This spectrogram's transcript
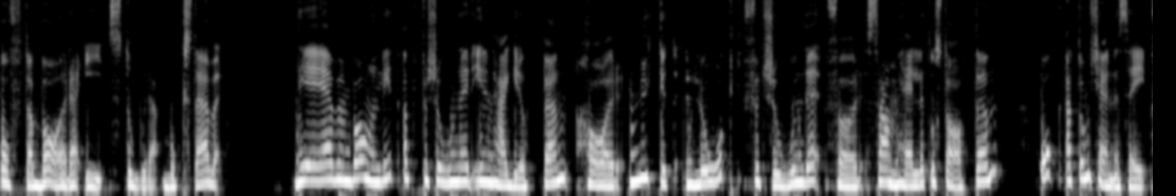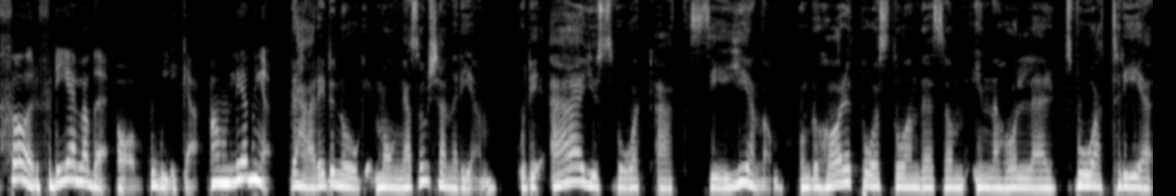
ofta bara i stora bokstäver. Det är även vanligt att personer i den här gruppen har mycket lågt förtroende för samhället och staten och att de känner sig förfördelade av olika anledningar. Det här är det nog många som känner igen. Och det är ju svårt att se igenom. Om du har ett påstående som innehåller två, tre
